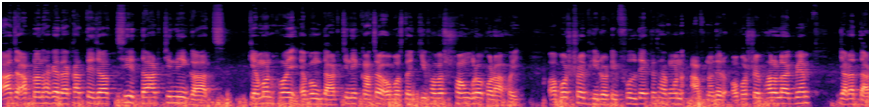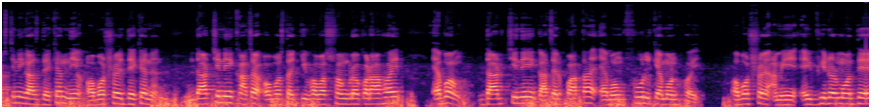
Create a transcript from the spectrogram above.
আজ আপনাদেরকে দেখাতে যাচ্ছি দারচিনি গাছ। কেমন হয় এবং দারচিনি কাঁচা অবস্থায় কীভাবে সংগ্রহ করা হয়? অবশ্যই ভিডিওটি ফুল দেখতে থাকুন, আপনাদের অবশ্যই ভালো লাগবে। যারা দারচিনি গাছ দেখেননি, অবশ্যই দেখে নেন। দারচিনি কাঁচা অবস্থায় কীভাবে সংগ্রহ করা হয় এবং দারচিনি গাছের পাতা এবং ফুল কেমন হয়? অবশ্যই আমি এই ভিডিওর মধ্যে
